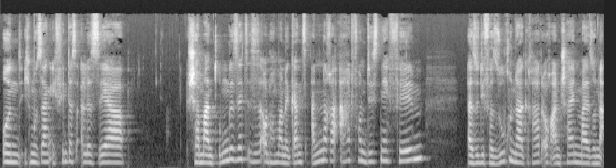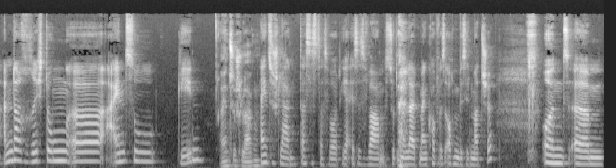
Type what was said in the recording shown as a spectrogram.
Und ich muss sagen, ich finde das alles sehr charmant umgesetzt. Es ist auch nochmal eine ganz andere Art von Disney-Film. Also die versuchen da gerade auch anscheinend mal so eine andere Richtung äh, einzugehen. Einzuschlagen. Einzuschlagen, das ist das Wort. Ja, es ist warm. Es tut mir leid, mein Kopf ist auch ein bisschen Matsche. Und ähm,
